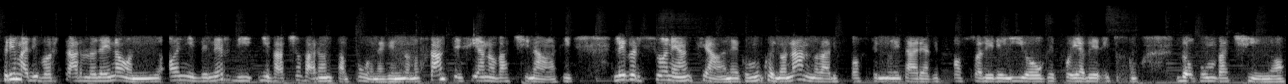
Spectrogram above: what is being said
prima di portarlo dai nonni ogni venerdì gli faccio fare un tampone che nonostante siano vaccinati, le persone anziane comunque non hanno la risposta immunitaria che posso avere io o che puoi avere tu dopo un vaccino.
